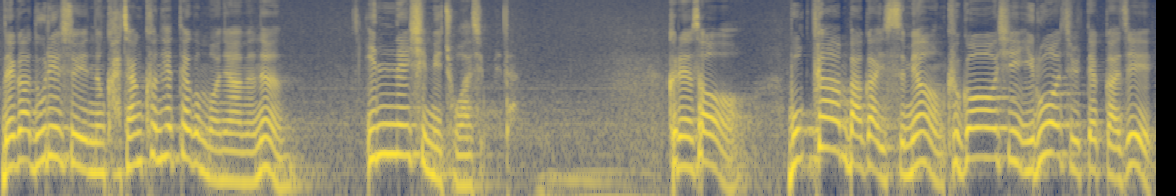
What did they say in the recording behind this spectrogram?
내가 누릴 수 있는 가장 큰 혜택은 뭐냐면은 인내심이 좋아집니다. 그래서 목표한 바가 있으면 그것이 이루어질 때까지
